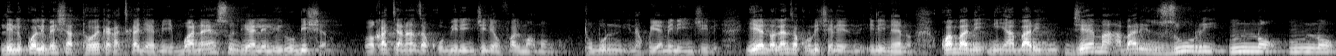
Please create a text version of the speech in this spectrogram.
lilikuwa limeshatoweka katika jamii. Bwana yesu ndiye alilirudisha wakati anaanza kuhubiri injili ya ufalme wa mungu tubuni na kuiamini injili. Yeye ndo alianza kurudisha ili, neno. Kwamba ni, ni habari njema habari nzuri mno mno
